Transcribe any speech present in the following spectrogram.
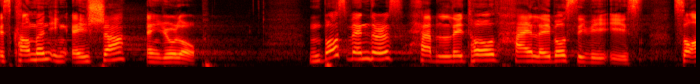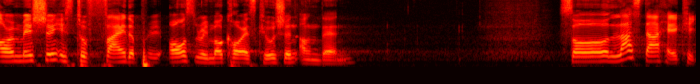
It's common in Asia and Europe. Both vendors have little high-level CVEs, so our mission is to find the pre-auth remote code execution on them. So let's start hacking.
